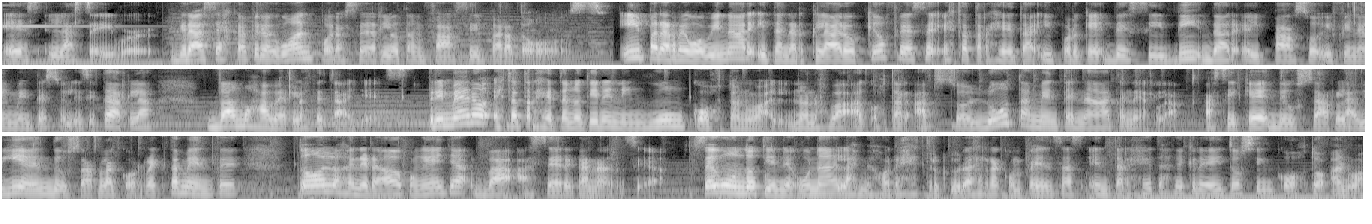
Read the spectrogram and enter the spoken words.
es la Saber. Gracias Capital One por hacerlo tan fácil para todos. Y para rebobinar y tener claro qué ofrece esta tarjeta y por qué decidí dar el paso y finalmente solicitarla, vamos a ver los detalles. Primero, esta tarjeta no tiene ningún costo anual, no nos va a costar absolutamente nada tenerla, así que de usarla bien, de usarla correctamente, todo lo generado con ella va a ser ganancia. Segundo, tiene una de las mejores estructuras de recompensas en tarjetas de crédito sin costo anual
